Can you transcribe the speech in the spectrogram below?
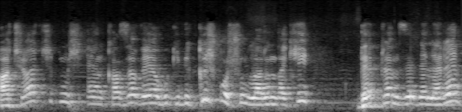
açığa çıkmış enkaza veya bu gibi kış koşullarındaki depremzedelere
